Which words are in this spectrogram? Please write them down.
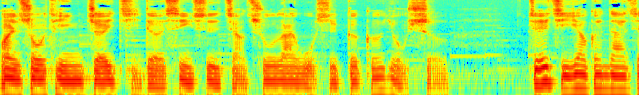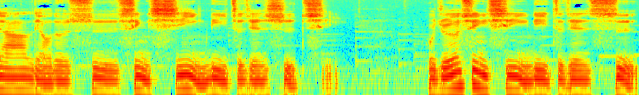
欢迎收听这一集的姓氏讲出来，我是哥哥有蛇。这一集要跟大家聊的是性吸引力这件事情。我觉得性吸引力这件事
